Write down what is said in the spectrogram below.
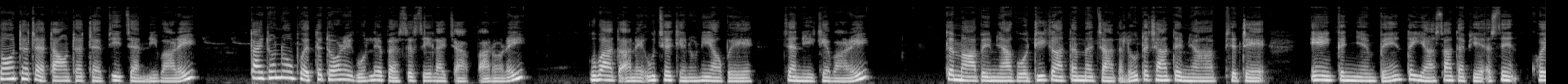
တောတက်တက်တောင်းတက်တက်ပြည့်ကျက်နေပါတယ်။တိုက်တွန်းတို့ဖွဲ့တက်တော်တွေကိုလှည့်ပတ်စစ်ဆေးလိုက်ကြပါတော့တယ်။ဥပဒါနဲ့ဦးချက်ခင်တို့နှစ်ယောက်ပဲကြံနေခဲ့ပါတယ်။တက်မာပင်များကိုအဓိကသတ်မှတ်ကြသလိုတခြားတက်များဖြစ်တဲ့အင်းကညင်ပင်တရားစသဖြင့်အဆင့်ခွဲ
